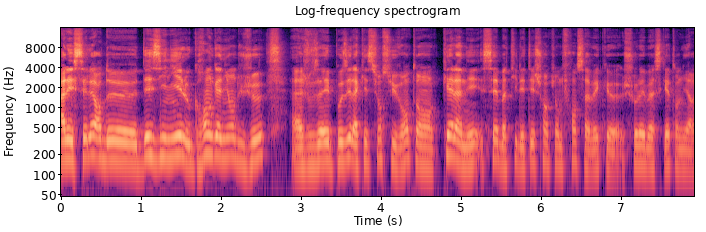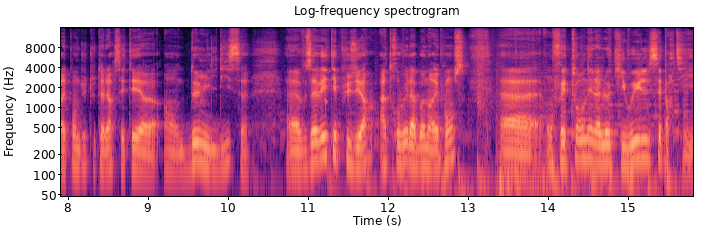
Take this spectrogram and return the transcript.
Allez, c'est l'heure de désigner le grand gagnant du jeu. Euh, je vous avais posé la question suivante. En quelle année Seb a-t-il été champion de France avec euh, Cholet Basket? On y a répondu tout à l'heure, c'était euh, en 2010. vous avez été plusieurs à trouver la bonne réponse. on fait tourner la Lucky Wheel, c'est parti.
